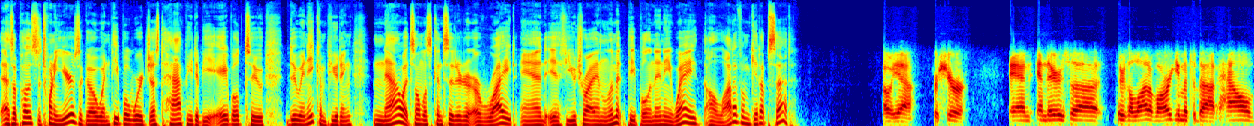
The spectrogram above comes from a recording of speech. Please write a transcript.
as opposed to 20 years ago when people were just happy to be able to do any computing, now it's almost considered a right. And if you try and limit people in any way, a lot of them get upset. Oh, yeah, for sure. And, and there's, uh, there's a lot of arguments about how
